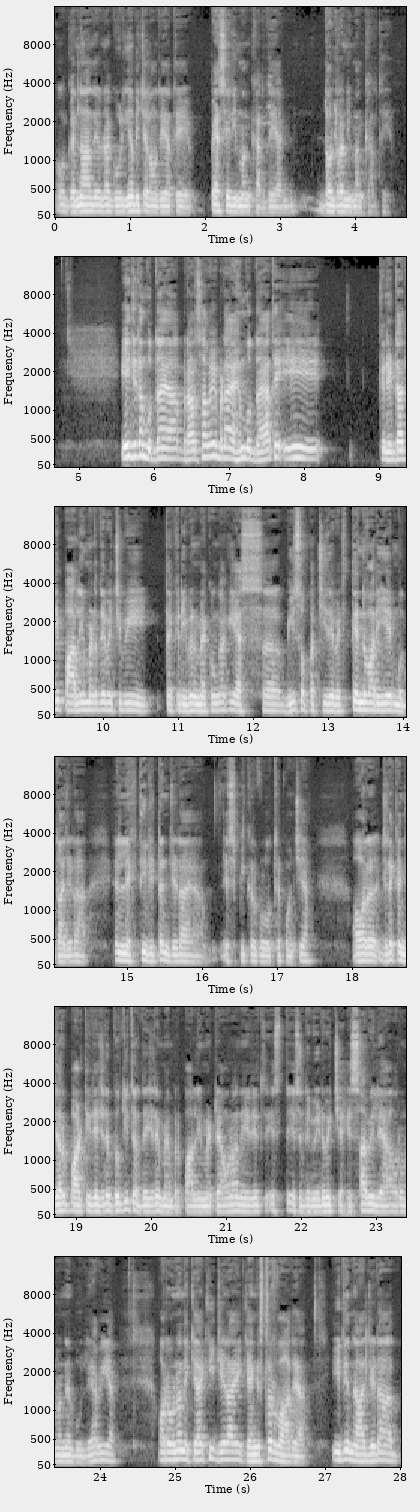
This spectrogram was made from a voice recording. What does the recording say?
ਉਹ ਗੰਨਾਂ ਦੇ ਉਹਨਾਂ ਗੋਲੀਆਂ ਵੀ ਚਲਾਉਂਦੇ ਆ ਤੇ ਪੈਸੇ ਦੀ ਮੰਗ ਕਰਦੇ ਆ, ਡਾਲਰਾਂ ਦੀ ਮੰਗ ਕਰਦੇ ਆ। ਇਹ ਜਿਹੜਾ ਮੁੱਦਾ ਆ, ਬਰਾੜ ਸਾਹਿਬ, ਇਹ ਬੜਾ ਅਹਿਮ ਮੁੱਦਾ ਆ ਤੇ ਇਹ ਕੈਨੇਡਾ ਦੀ ਪਾਰਲੀਮੈਂਟ ਦੇ ਵਿੱਚ ਵੀ ਤਕਰੀਬਨ ਮੈਂ ਕਹੂੰਗਾ ਕਿ ਐਸ 2025 ਦੇ ਵਿੱਚ ਤਿੰਨ ਵਾਰੀ ਇਹ ਮੁੱਦਾ ਜਿਹੜਾ ਇਹ ਲਿਖਤੀ, ਰਿਟਨ ਜਿਹੜਾ ਆ, ਇਹ ਸਪੀਕਰ ਕੋਲ ਉੱਥੇ ਪਹੁੰਚਿਆ। ਔਰ ਜਿਹੜੇ ਕੰਜ਼ਰਵ ਪਾਰਟੀ ਦੇ ਜਿਹੜੇ ਵਿਰੋਧੀ ਧਿਰ ਦੇ ਜਿਹੜੇ ਮੈਂਬਰ ਪਾਰਲੀਮੈਂਟ ਆ, ਉਹਨਾਂ ਨੇ ਇਹਦੇ ਇਸ ਇਸ ਡਿਬੇਟ ਵਿੱਚ ਹਿੱਸਾ ਵੀ ਲਿਆ ਔਰ ਉਹਨਾਂ ਨੇ ਬੋਲਿਆ ਵੀ ਆ। ਔਰ ਉਹਨਾਂ ਨੇ ਕਿਹਾ ਕਿ ਜਿਹੜਾ ਇਹ ਗੈਂਗਸਟਰਵਾਦ ਆ ਇਹਦੇ ਨਾਲ ਜਿਹੜਾ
